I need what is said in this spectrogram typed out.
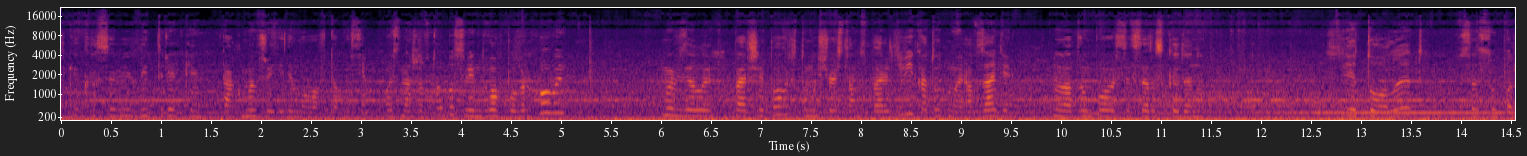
Такі красиві вітряки. Так, ми вже їдемо в автобусі. Ось наш автобус, він двохповерховий. Ми взяли перший поверх, тому що ось там спереді віка, тут ми, а взаді ну, на другому поверсі все розкидано. Є туалет, все супер.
